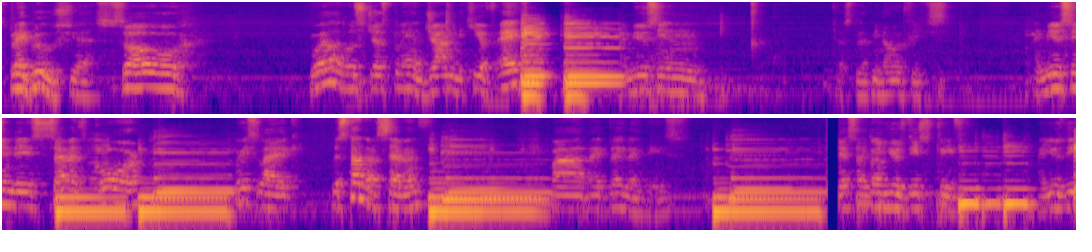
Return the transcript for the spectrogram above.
To play blues, yes. So, well, I was just playing a jam in the key of A. I'm using, just let me know if it's I'm using this seventh chord, which is like the standard seventh, but I play like this. Yes, I don't use this fifth. I use this.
